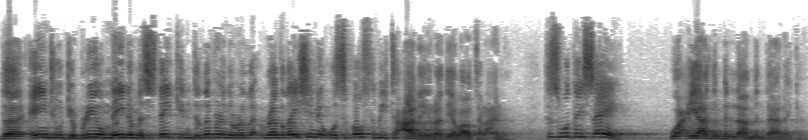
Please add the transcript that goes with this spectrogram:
the angel Jibreel made a mistake in delivering the revelation. It was supposed to be to Ali radiallahu ta'ala This is what they say. وَعِيَاذٍ بِاللَّهِ مِنْ ذَلِكَ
